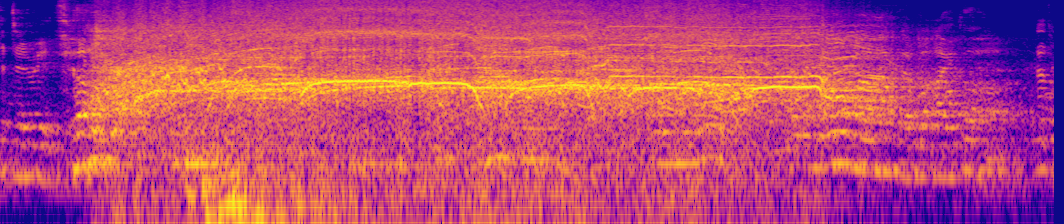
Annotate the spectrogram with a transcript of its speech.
จะเจริญแต่ว่าไอก็น่าจะ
